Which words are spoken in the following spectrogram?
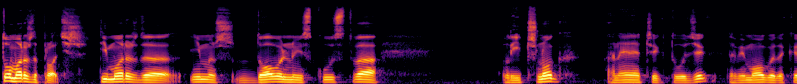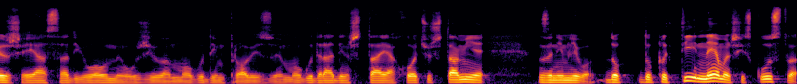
to moraš da prođeš. Ti moraš da imaš dovoljno iskustva ličnog, a ne nečeg tuđeg, da bi mogao da kažeš, e, ja sad i u ovome uživam, mogu da improvizujem, mogu da radim šta ja hoću, šta mi je zanimljivo. Dok, dokle ti nemaš iskustva,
